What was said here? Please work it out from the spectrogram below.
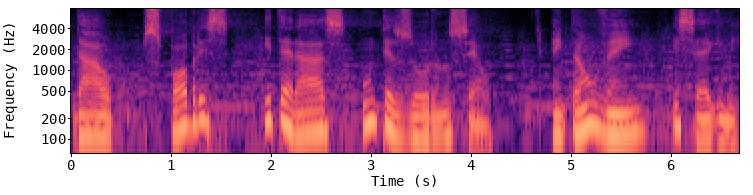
dá aos pobres e terás um tesouro no céu. Então vem e segue-me.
